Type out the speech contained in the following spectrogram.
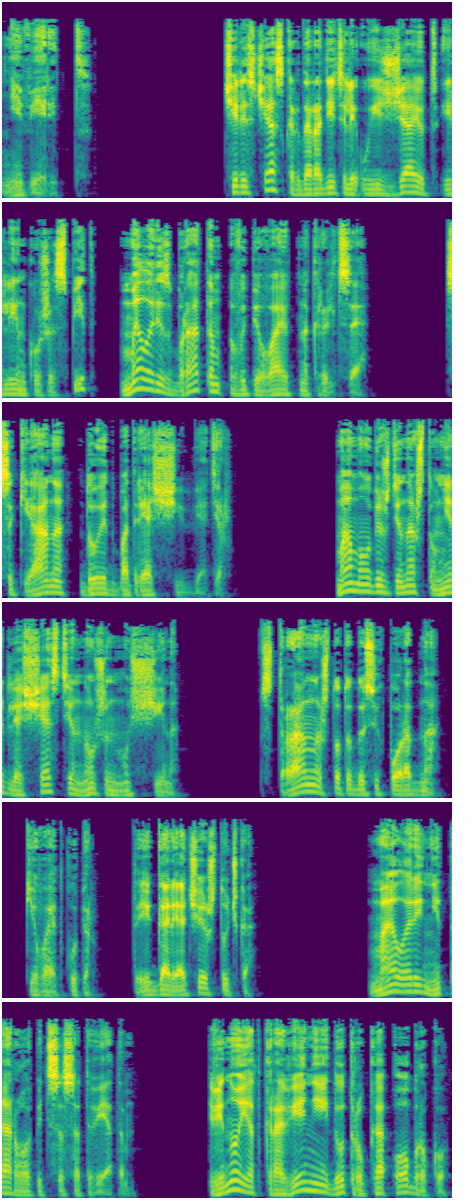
не верит. Через час, когда родители уезжают и Линк уже спит, Мэлори с братом выпивают на крыльце. С океана дует бодрящий ветер. Мама убеждена, что мне для счастья нужен мужчина. «Странно, что ты до сих пор одна», — кивает Купер. «Ты горячая штучка». Мэлори не торопится с ответом. Вино и откровение идут рука об руку.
